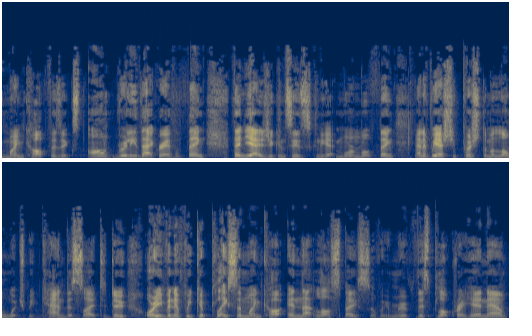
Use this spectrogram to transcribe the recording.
minecart physics aren't really that great of a thing. Then yeah, as you can see, it's going to get more and more thing. And if we actually push them along, which we can decide to do, or even if we could place a minecart in that last space, so we remove this block right here now,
